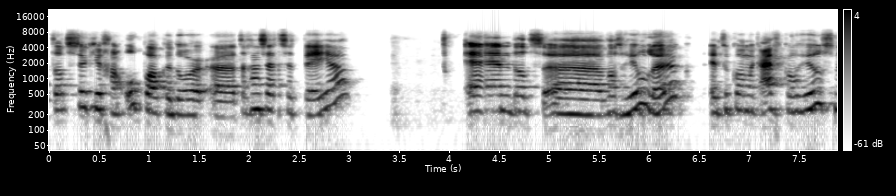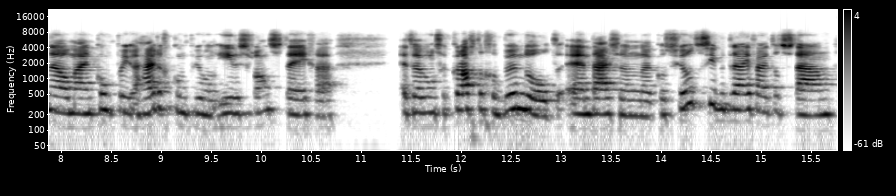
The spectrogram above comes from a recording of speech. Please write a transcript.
dat stukje gaan oppakken door uh, te gaan ZZP'en. En dat uh, was heel leuk. En toen kwam ik eigenlijk al heel snel mijn compagnon, huidige compagnon Iris Frans tegen. En toen hebben we onze krachten gebundeld en daar is een consultancybedrijf uit ontstaan.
